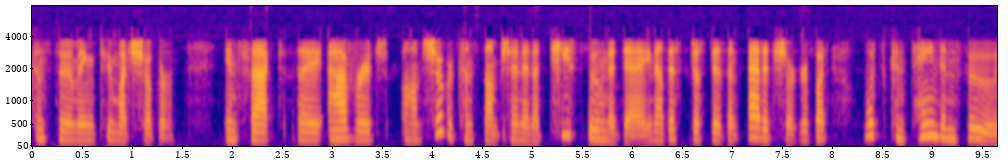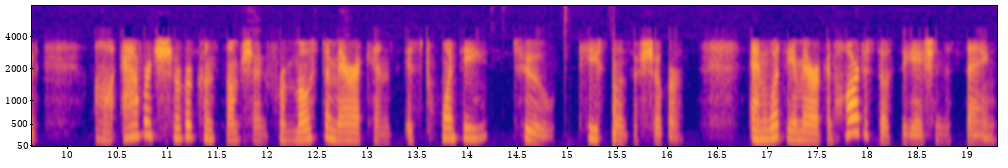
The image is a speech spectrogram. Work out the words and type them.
consuming too much sugar. In fact, the average um, sugar consumption in a teaspoon a day, now this just isn't added sugar, but what's contained in food, uh, average sugar consumption for most Americans is 22 teaspoons of sugar. And what the American Heart Association is saying,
